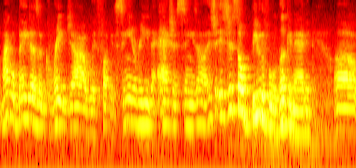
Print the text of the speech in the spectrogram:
Michael Bay does a great job with fucking scenery, the action scenes. Oh, it's, it's just so beautiful looking at it. Uh,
